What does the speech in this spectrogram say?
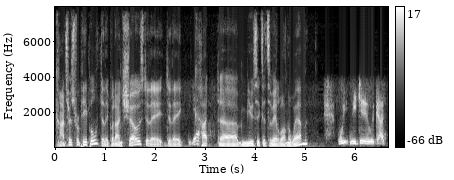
concerts for people? Do they put on shows? Do they do they yeah. cut uh, music that's available on the web? We, we do. We've got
